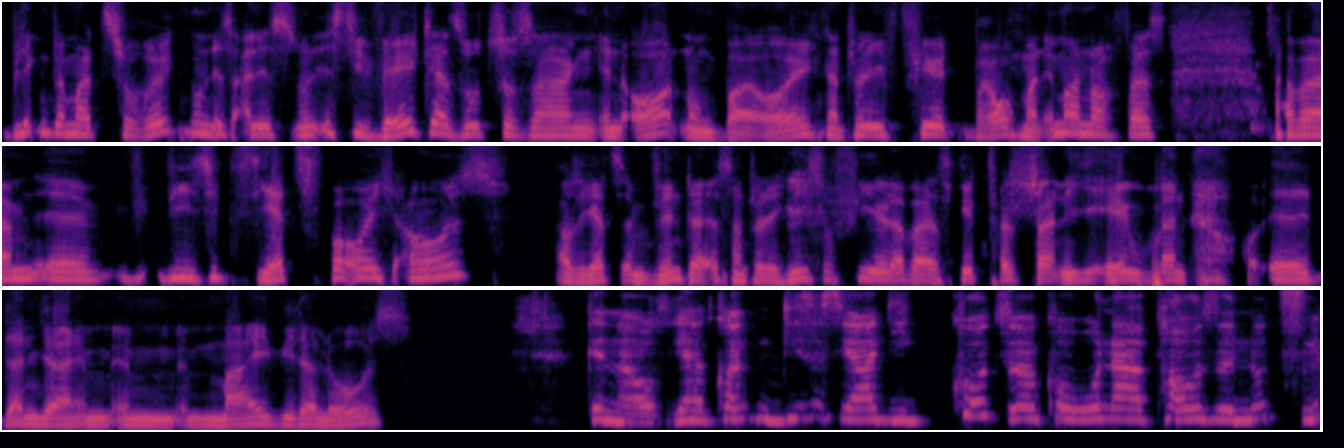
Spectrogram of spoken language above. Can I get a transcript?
blicken wir mal zurück. Nun ist alles, nun ist die Welt ja sozusagen in Ordnung bei euch. Natürlich fehlt, braucht man immer noch was. Aber äh, wie sieht's jetzt bei euch aus? Also jetzt im Winter ist natürlich nicht so viel, aber es geht wahrscheinlich irgendwann äh, dann ja im, im, im Mai wieder los. Genau, wir konnten dieses Jahr die kurze Corona-Pause nutzen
